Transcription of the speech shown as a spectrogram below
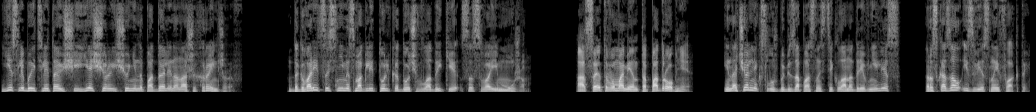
Если бы эти летающие ящеры еще не нападали на наших рейнджеров, Договориться с ними смогли только дочь владыки со своим мужем. А с этого момента подробнее. И начальник службы безопасности клана Древний лес рассказал известные факты.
